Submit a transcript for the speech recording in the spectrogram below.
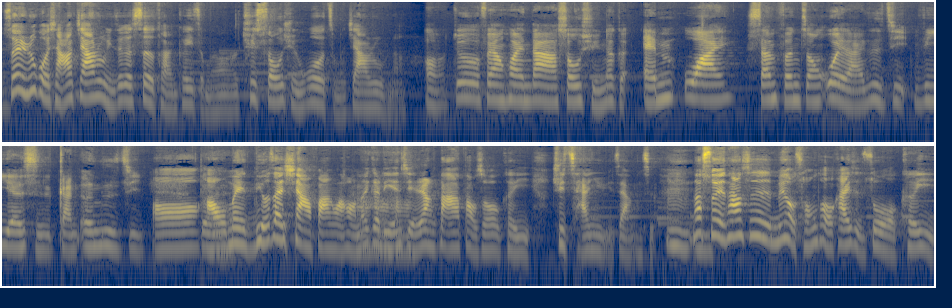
所以，如果想要加入你这个社团，可以怎么去搜寻或怎么加入呢？哦，就非常欢迎大家搜寻那个 M Y 三分钟未来日记 VS 感恩日记。哦，好，我们也留在下方了哈，那个连接让大家到时候可以去参与这样子。嗯，那所以他是没有从头开始做，可以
